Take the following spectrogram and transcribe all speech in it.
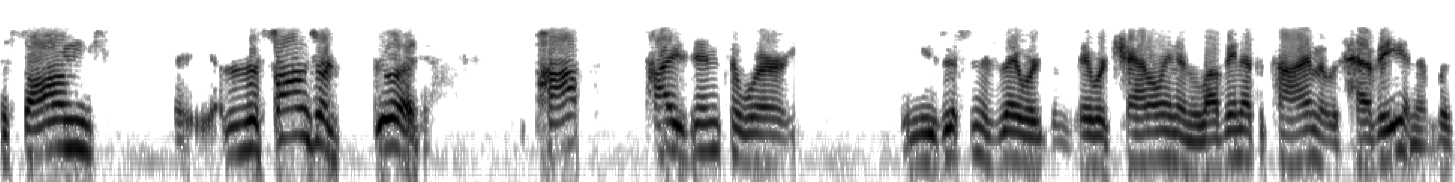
the songs, the songs are good. Pop ties into where the musicians they were they were channeling and loving at the time. It was heavy, and it was.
